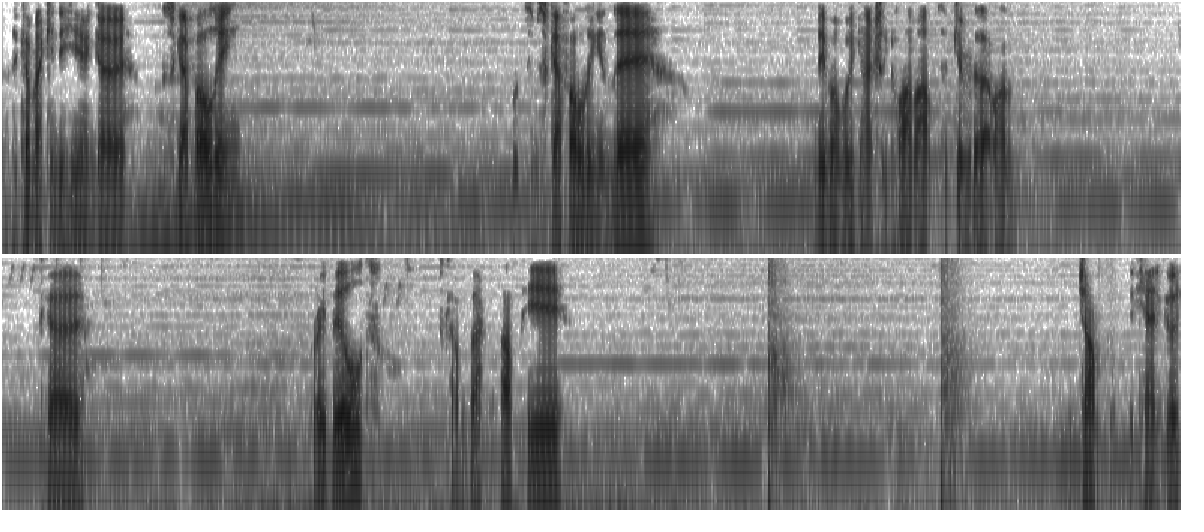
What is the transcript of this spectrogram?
have to come back into here and go scaffolding. Put some scaffolding in there. Need one where we can actually climb up, so get rid of that one. Let's go rebuild. Let's come back up here. Jump, we can, good.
